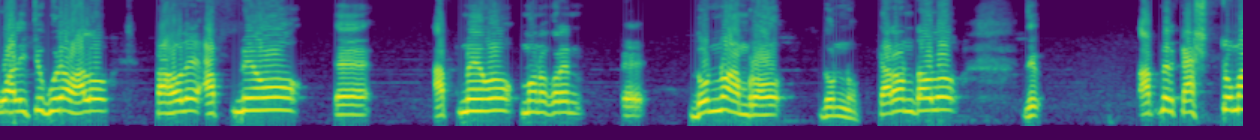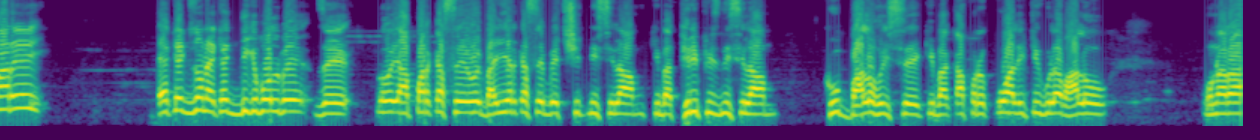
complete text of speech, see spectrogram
কোয়ালিটিগুলো ভালো, তাহলে আপনিও আপনিও মনে করেন ধন্য, আমরাও ধন্য। কারণটা হলো যে আপনার কাস্টমারেই এক একজন এক এক দিকে বলবে যে, ওই আপার কাছে, ওই ভাইয়ের কাছে বেডশিট নিছিলাম, কিবা থ্রি পিস নিছিলাম। খুব ভালো হয়েছে কিবা কাপড়ের কোয়ালিটিগুলা ভালো। ওনারা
